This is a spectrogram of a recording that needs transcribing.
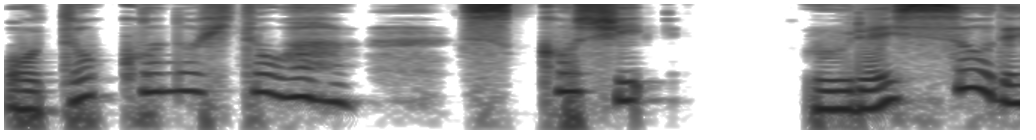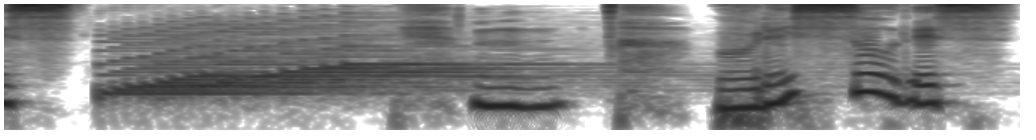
男の人は少し嬉しそうです。うん、嬉しそうです。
